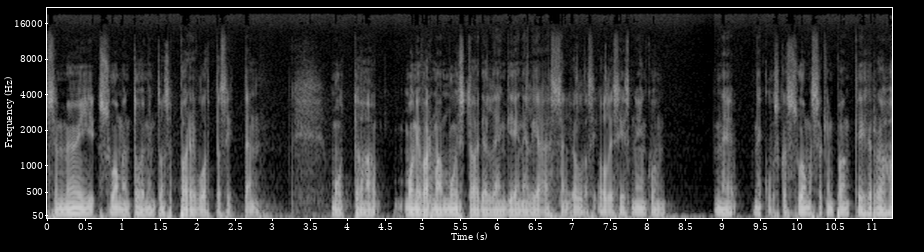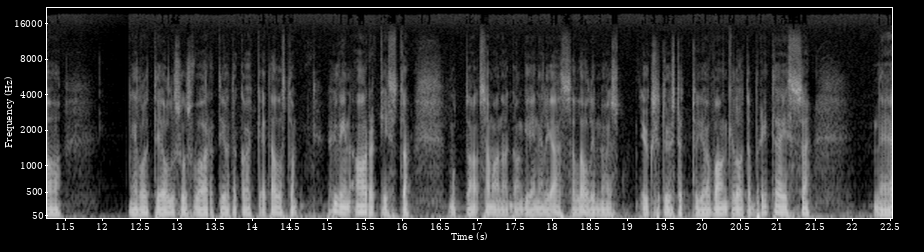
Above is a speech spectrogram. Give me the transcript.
se möi Suomen toimintonsa pari vuotta sitten, mutta moni varmaan muistaa edelleen G4S, jolla oli siis niin kuin ne, ne kuskas Suomessakin pankkeihin rahaa, niillä oli teollisuusvartioita, kaikkea tällaista hyvin arkista, mutta samaan aikaan G4S oli myös yksityistettyjä vankiloita Briteissä, ne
